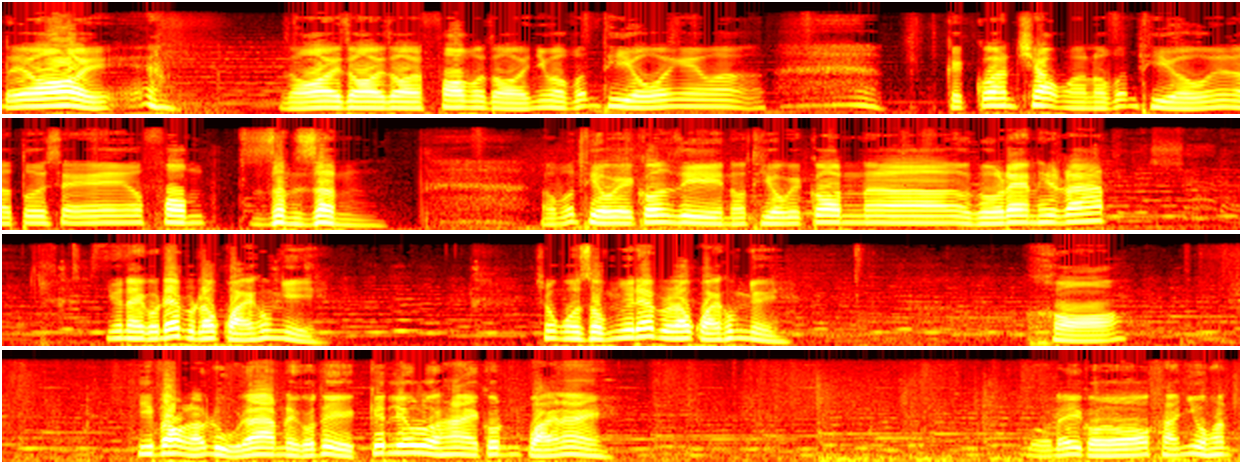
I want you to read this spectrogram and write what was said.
Đây rồi. Rồi rồi rồi form rồi Nhưng mà vẫn thiếu anh em ạ. Cái quan trọng là nó vẫn thiếu Nên là tôi sẽ form dần dần. Nó vẫn thiếu cái con gì? Nó thiếu cái con uh, Grand Herat. Như này có đép được lao quái không nhỉ? Trông có giống như đép được lao quái không nhỉ? Khó. Hy vọng là đủ đam để có thể kết liễu được hai con quái này. Ở đây có khá nhiều Hunter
